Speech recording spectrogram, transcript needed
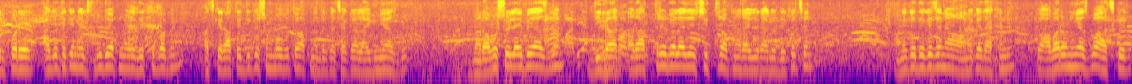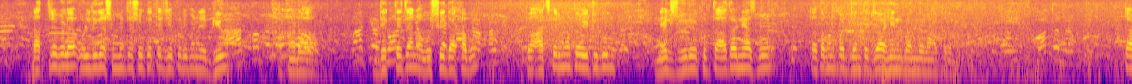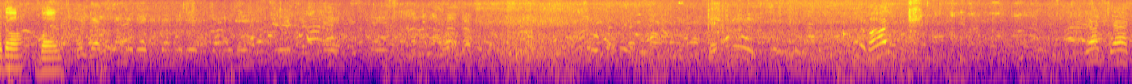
এরপরে আগে থেকে নেক্সট ভিডিও আপনারা দেখতে পাবেন। আজকে রাতের দিকে সম্ভবত আপনাদের কাছে একটা লাইভ নিয়ে আসব। আপনারা অবশ্যই লাইভে আসবেন। দীঘার রাত্রের বেলা যে চিত্র আপনারা এর আগে দেখেছেন, অনেকে দেখেছেন অনেকে দেখেনি তো আবারও নিয়ে আসব আজকের রাত্রেবেলা ওল্ড দীঘা সমুদ্র সৈকতে যে পরিমাণের ভিউ আপনারা দেখতে চান, অবশ্যই দেখাবো। তো আজকের মতো এইটুকু। নেক্সট ভিডিও খুব তাড়াতাড়ি নিয়ে আসব। ততক্ষণ পর্যন্ত জয় হিন্দ, বন্দে মাতরম। টাটা বাই ভাই এক এক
